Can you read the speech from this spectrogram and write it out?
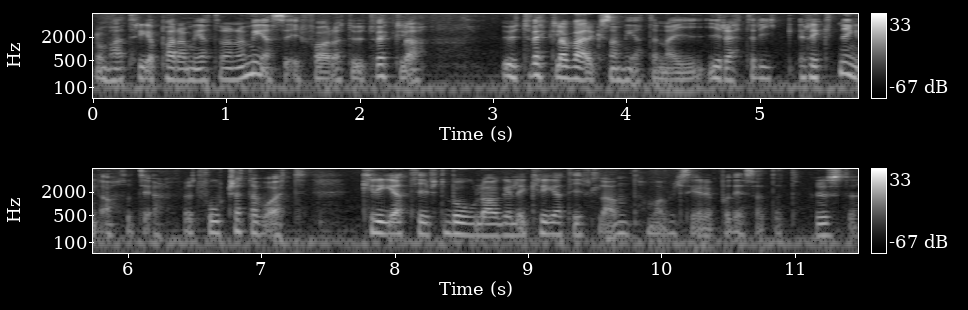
de här tre parametrarna med sig för att utveckla, utveckla verksamheterna i, i rätt riktning. Då, så att säga, för att fortsätta vara ett kreativt bolag eller kreativt land om man vill se det på det sättet. Just det.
